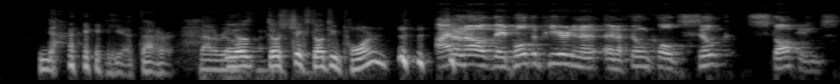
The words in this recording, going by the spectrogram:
yeah, it's not her. Not a real. You know, those chicks don't do porn. I don't know. They both appeared in a in a film called Silk Stockings.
